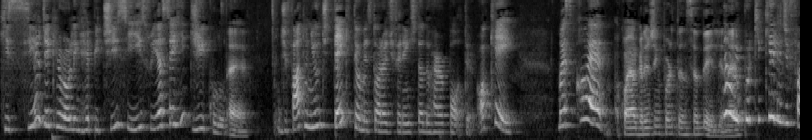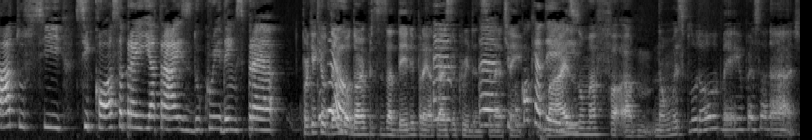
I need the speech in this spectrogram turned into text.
Que se a J.K. Rowling repetisse isso, ia ser ridículo. É, De fato, o Newt tem que ter uma história diferente da do Harry Potter. Ok. Mas qual é qual é a grande importância dele, não, e né? por que, que ele de fato se, se coça pra ir atrás do Credence pra. Por que, que o? Dumbledore precisa dele pra ir atrás do Credence, é, né? tipo, Tem qual que é dele? mais uma. Fa... Não explorou bem o personagem.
